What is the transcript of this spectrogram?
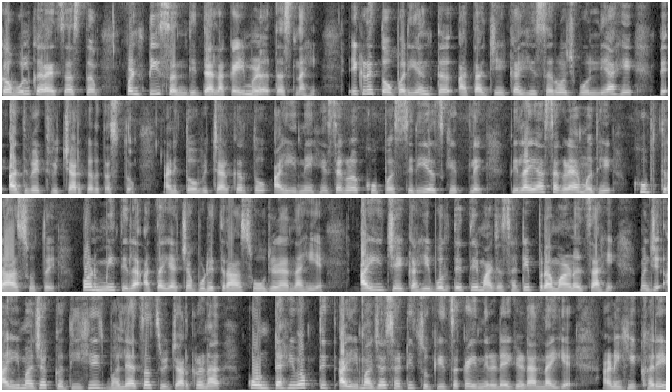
कबूल करायचं असतं पण ती संधी त्याला काही मिळतच नाही. इकडे तोपर्यंत आता जे काही सरोज बोलली आहे ते अद्वैत विचार करत असतो. आणि तो विचार करतो आईने हे सगळं खूपच सिरियस घेतलंय. तिला या सगळ्यामध्ये खूप त्रास होतोय. पण मी तिला आता याच्यापुढे त्रास होऊ देणार नाहीये. आई जे काही बोलते ते माझ्यासाठी प्रमाणच आहे. म्हणजे आई माझ्या कधीही भल्याचाच विचार करणार कोणत्याही बाबतीत आई माझ्यासाठी चुकीचा काही निर्णय घेणार नाही आहे आणि ही खरे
